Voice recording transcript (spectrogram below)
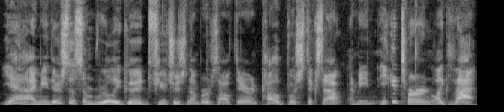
yeah, I mean, there's still some really good futures numbers out there, and Kyle Busch sticks out. I mean, he could turn like that,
